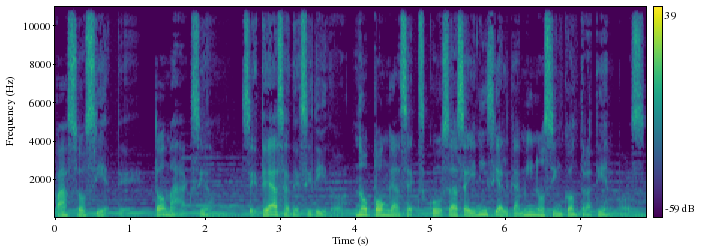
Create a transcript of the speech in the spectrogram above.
Paso 7. Toma acción. Si te has decidido, no pongas excusas e inicia el camino sin contratiempos.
